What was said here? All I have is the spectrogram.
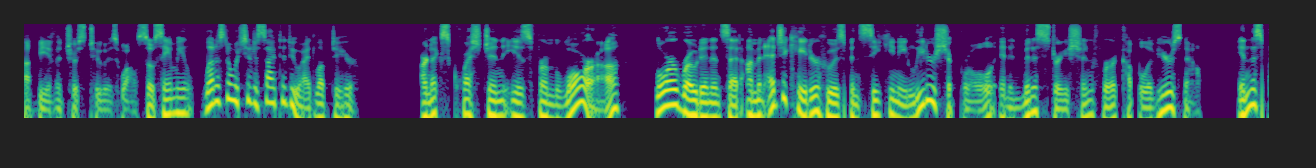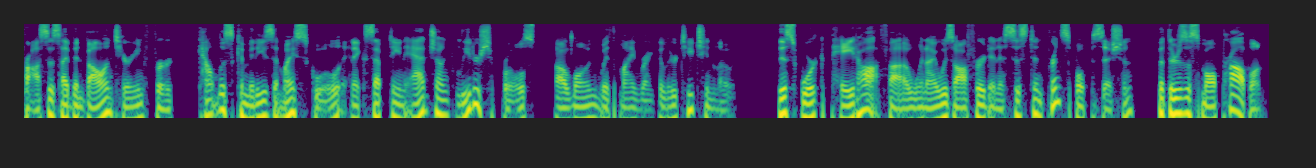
uh, be of interest to as well. So, Sammy, let us know what you decide to do. I'd love to hear. Our next question is from Laura. Laura wrote in and said, I'm an educator who has been seeking a leadership role in administration for a couple of years now. In this process, I've been volunteering for countless committees at my school and accepting adjunct leadership roles along with my regular teaching load. This work paid off uh, when I was offered an assistant principal position, but there's a small problem.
